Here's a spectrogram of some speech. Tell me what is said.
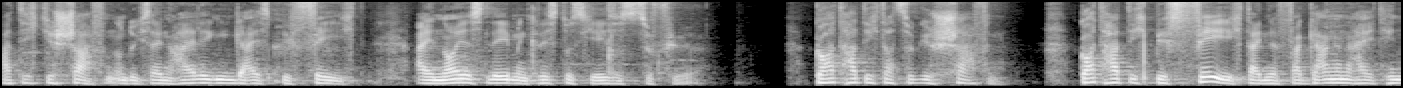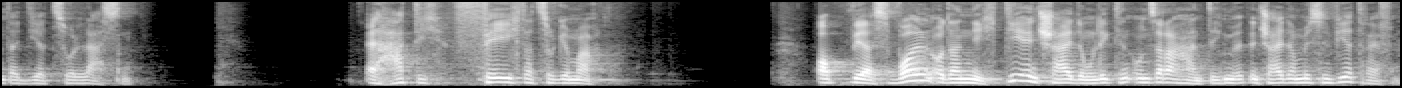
hat dich geschaffen und durch seinen Heiligen Geist befähigt, ein neues Leben in Christus Jesus zu führen. Gott hat dich dazu geschaffen. Gott hat dich befähigt, deine Vergangenheit hinter dir zu lassen. Er hat dich fähig dazu gemacht. Ob wir es wollen oder nicht, die Entscheidung liegt in unserer Hand. Die Entscheidung müssen wir treffen.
